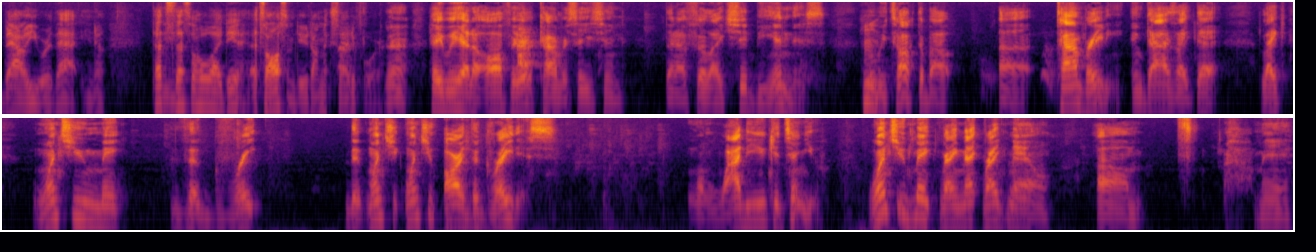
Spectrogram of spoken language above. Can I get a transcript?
value or that?" You know. That's that's the whole idea. That's awesome, dude. I'm excited for it. Yeah. Hey, we had an off-air conversation that I feel like should be in this. When we talked about uh, Tom Brady and guys like that. Like once you make the great, the once you once you are the greatest, why do you continue? Once you make right now, right now, um, oh, man,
